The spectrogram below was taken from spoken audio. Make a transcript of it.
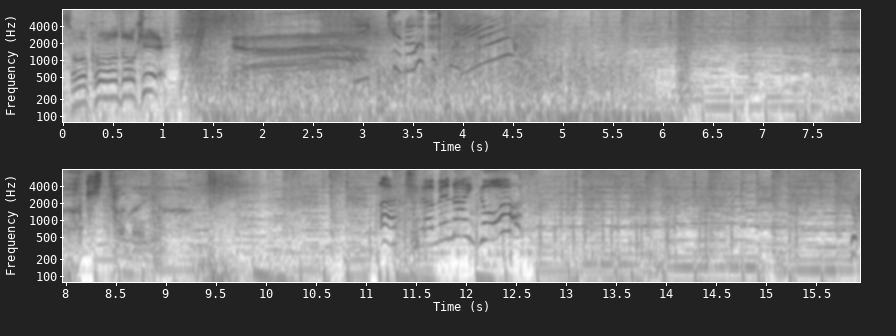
そこをどけ。いっけな諦めないよ。よっ。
